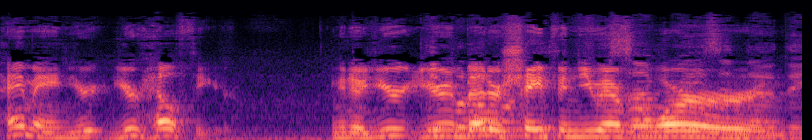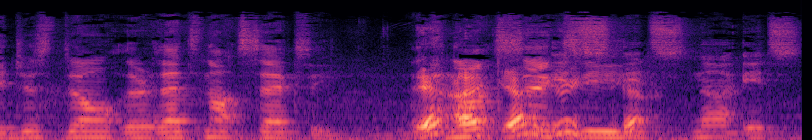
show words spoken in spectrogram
hey, man, you're you're healthier. You know, you're you're in better shape than you ever were. reason, though, they just don't. That's not sexy. Yeah, It's not I- yeah, sexy. Yeah. It's not. It's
